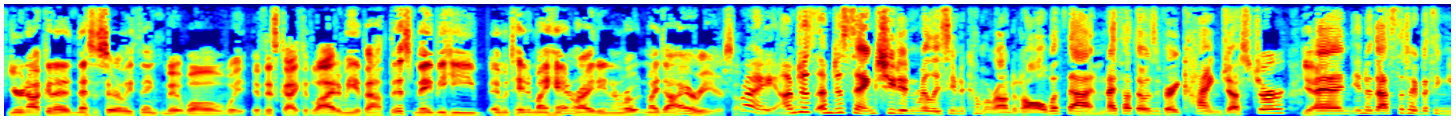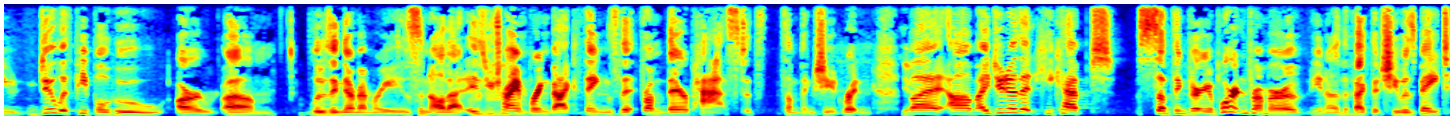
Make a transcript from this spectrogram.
you're not going to necessarily think, well, if this guy could lie to me about this, maybe he imitated my handwriting and wrote in my diary or something. Right. you I'm just I'm just saying she didn't really seem to come around at all with that and I thought that was a very kind gesture. Mm-hmm. Yeah. And you know that's the type of thing you do with people who are um losing their memories and all that is Mm-hmm. you try and bring back things that from their past. It's something she had written. Yeah. But um I do know that he kept something very important from her of, you know, the Mm-hmm. fact that she was bait.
